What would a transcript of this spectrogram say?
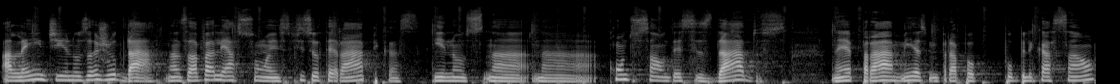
além de nos ajudar nas avaliações fisioterápicas e nos, na, na condução desses dados, né, para mesmo para publicação,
